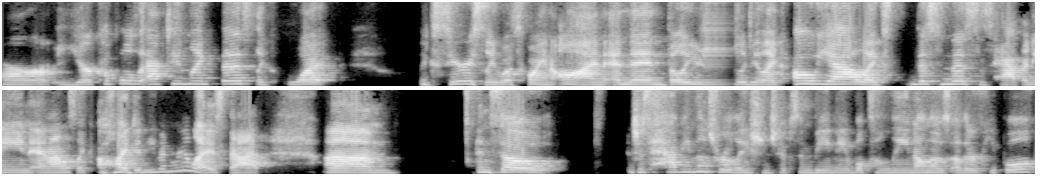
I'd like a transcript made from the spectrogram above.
are your couples acting like this? Like, what like seriously what's going on? And then they'll usually be like oh yeah like this and this is happening. And i was like oh i didn't even realize that. Um and so just having those relationships and being able to lean on those other people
